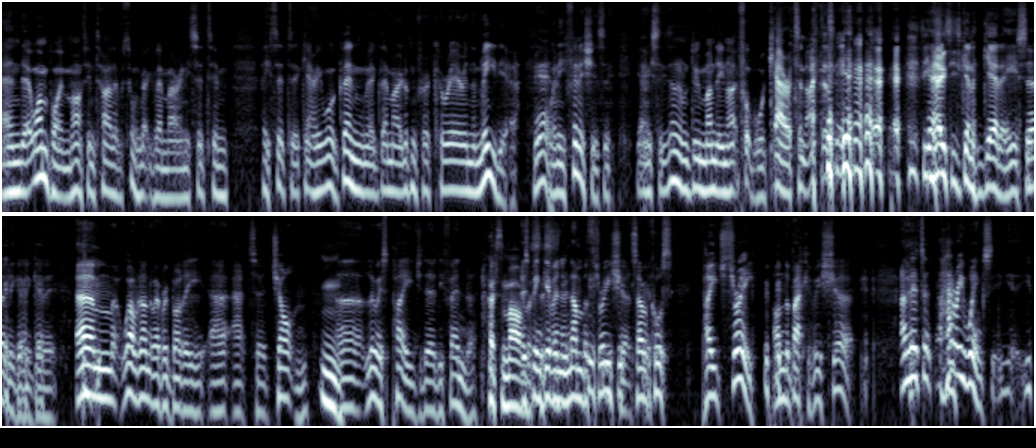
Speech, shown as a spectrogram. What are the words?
they? And at one point, Martin Tyler was talking about Glenn Murray, and he said to him, he said to Gary, "Well, Glenn, uh, Glenn Murray looking for a career in the media Yeah. when he finishes." And Gary said, "He doesn't to do Monday Night Football with Carra tonight, does he? he knows he's going to get it. He's certainly going to get it. Um, well done to everybody uh, at uh, Charlton. Uh, Lewis Page, their defender, Hmm. That's marvellous, has been given a number three shirt. So of course, page three on the back of his shirt. And there's a, Harry Winks. You, you,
